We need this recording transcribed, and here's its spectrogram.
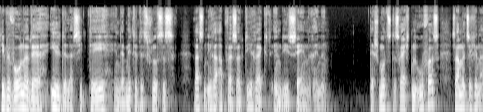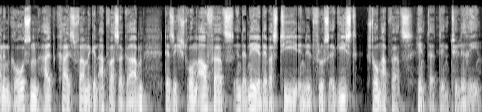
Die Bewohner der Ile de la Cité in der Mitte des Flusses lassen ihre Abwässer direkt in die Seine rinnen. Der Schmutz des rechten Ufers sammelt sich in einem großen, halbkreisförmigen Abwassergraben, der sich stromaufwärts in der Nähe der Bastille in den Fluss ergießt, stromabwärts hinter den Tuilerien.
